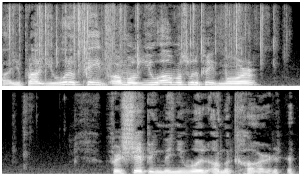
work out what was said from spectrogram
Well, you probably you would have paid almost you almost would have paid more for shipping than you would on the card.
